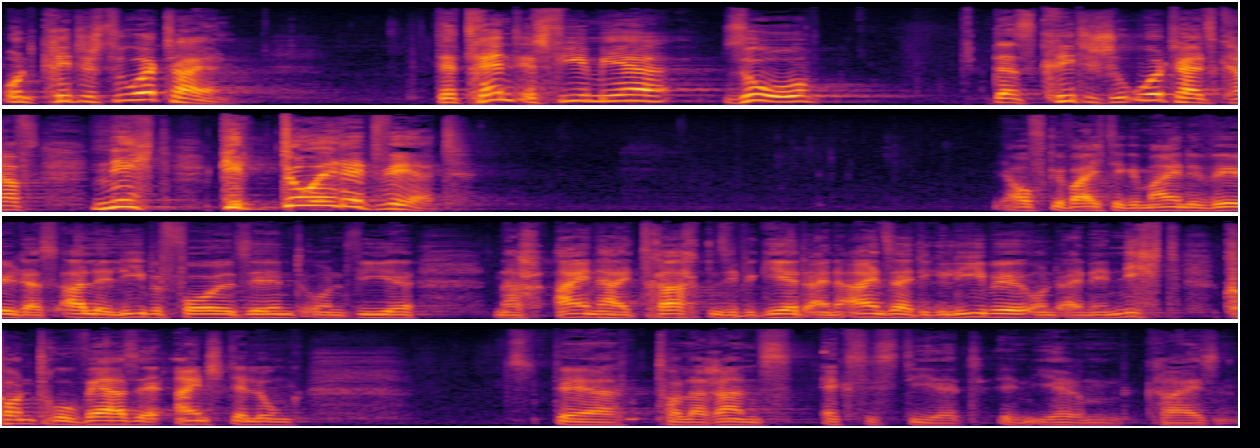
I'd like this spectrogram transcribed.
und kritisch zu urteilen. Der Trend ist vielmehr so, dass kritische Urteilskraft nicht geduldet wird. Die aufgeweichte Gemeinde will, dass alle liebevoll sind und wir nach Einheit trachten. Sie begehrt eine einseitige Liebe und eine nicht kontroverse Einstellung der Toleranz existiert in ihren Kreisen.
